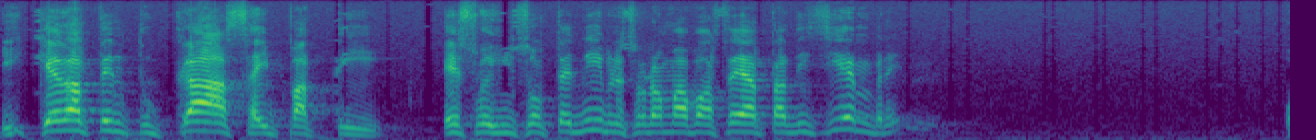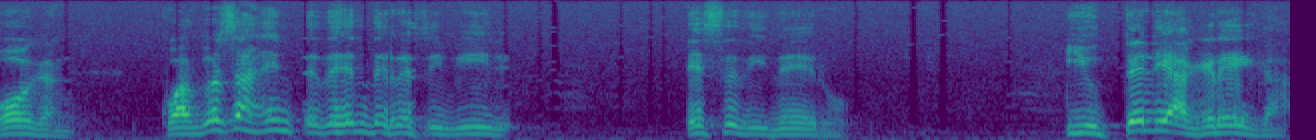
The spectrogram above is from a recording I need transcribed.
y quédate en tu casa y para ti, eso es insostenible, eso nada más va a ser hasta diciembre. Oigan, cuando esa gente dejen de recibir ese dinero y usted le agrega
